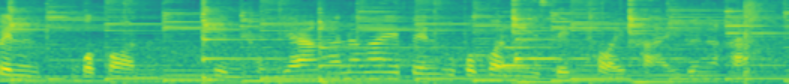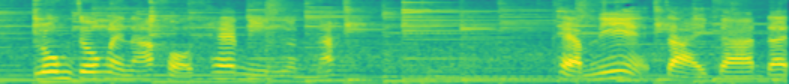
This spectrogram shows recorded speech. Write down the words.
เป็นอุปกรณ์เป็นถุงยางอนามัยเป็นอุปกรณ์มีเซ็กถอยขายด้วยนะคะ ลงจงเลยนะขอแค่มีเงินนะ แถมนี่จ่ายการ์ดได้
